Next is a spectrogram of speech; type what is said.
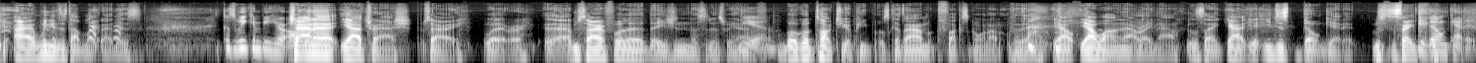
all right, we need to stop looking at this. Because we can be here all China, day. yeah, trash. Sorry, whatever. Uh, I'm sorry for the, the Asian listeners we have. Yeah. But go talk to your peoples because I don't know what the fuck's going on over there. yeah, y'all wilding out right now. It's like, yeah, yeah, you just don't get it. It's just like You don't get it.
